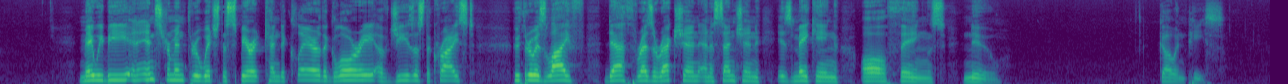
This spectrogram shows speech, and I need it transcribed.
May we be an instrument through which the Spirit can declare the glory of Jesus the Christ, who through his life, death, resurrection, and ascension is making all things new. Go in peace.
